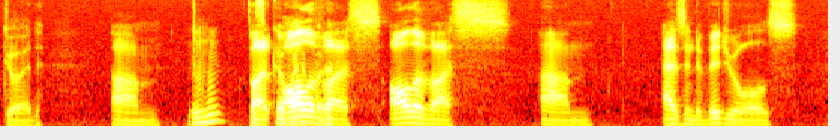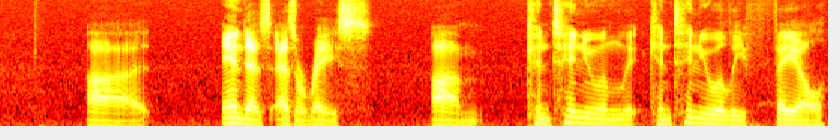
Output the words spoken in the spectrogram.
good. Um, Mm-hmm. but all of us, all of us, um, as individuals, uh, and as as a race, um, continually continually fail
